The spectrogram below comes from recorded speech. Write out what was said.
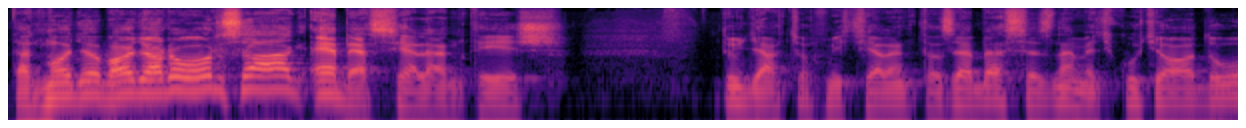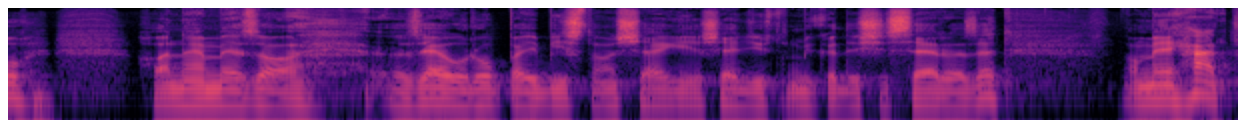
Tehát Magyar Magyarország EBESZ jelentés. Tudjátok, mit jelent az EBESZ? Ez nem egy kutyaadó, hanem ez a, az Európai Biztonsági és Együttműködési Szervezet, amely hát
